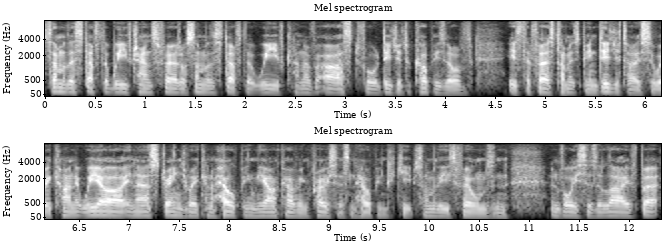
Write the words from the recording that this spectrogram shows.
some of the stuff that we've transferred or some of the stuff that we've kind of asked for digital copies of is the first time it's been digitized. So we're kind of we are in our strange way kind of helping the archiving process and helping to keep some of these films and, and voices alive. But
